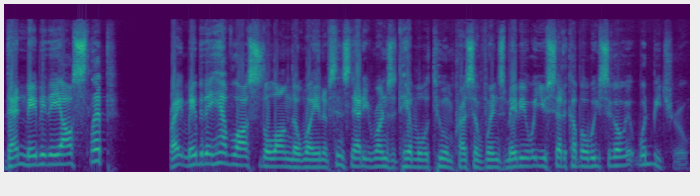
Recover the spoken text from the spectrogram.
then maybe they all slip, right? Maybe they have losses along the way. And if Cincinnati runs the table with two impressive wins, maybe what you said a couple of weeks ago, it would be true.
